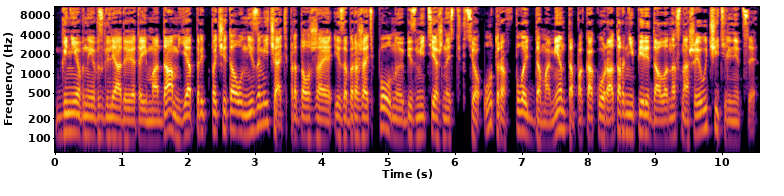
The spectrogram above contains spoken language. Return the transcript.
Гневные взгляды этой мадам я предпочитал не замечать, продолжая изображать полную безмятежность все утро, вплоть до момента, пока куратор не передала нас нашей учительнице.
